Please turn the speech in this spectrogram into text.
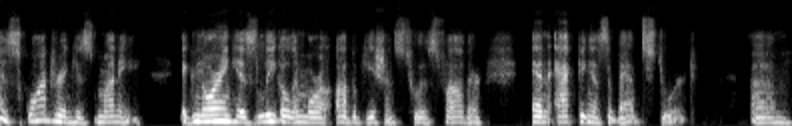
is squandering his money, ignoring his legal and moral obligations to his father, and acting as a bad steward. Um,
